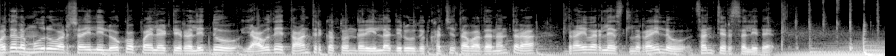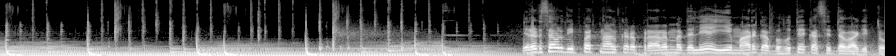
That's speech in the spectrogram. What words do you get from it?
ಮೊದಲ ಮೂರು ವರ್ಷ ಇಲ್ಲಿ ಲೋಕೋ ಪೈಲಟ್ ಇರಲಿದ್ದು, ಯಾವುದೇ ತಾಂತ್ರಿಕ ತೊಂದರೆ ಇಲ್ಲದಿರುವುದು ಖಚಿತವಾದ ನಂತರ ಡ್ರೈವರ್ಲೆಸ್ ರೈಲು ಸಂಚರಿಸಲಿದೆ. ಎರಡು ಸಾವಿರದ ಇಪ್ಪತ್ನಾಲ್ಕರ ಪ್ರಾರಂಭದಲ್ಲಿಯೇ ಈ ಮಾರ್ಗ ಬಹುತೇಕ ಸಿದ್ಧವಾಗಿತ್ತು.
